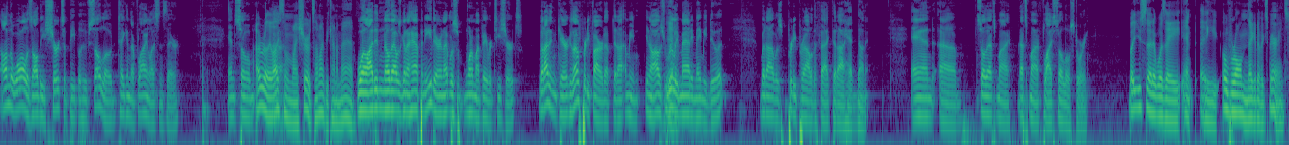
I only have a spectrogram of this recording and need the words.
on the wall is all these shirts of people who've soloed, taken their flying lessons there. And so I really Uh, like some of my shirts. I might be kind of mad. well, I didn't know that was going to happen either, and that was one of my favorite T-shirts. But I didn't care because I was pretty fired up. That I, I mean, you know, I was really Yeah. mad he made me do it, but I was pretty proud of the fact that I had done it. And um, so that's my that's my fly solo story. But you said it was a an, a overall negative experience.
